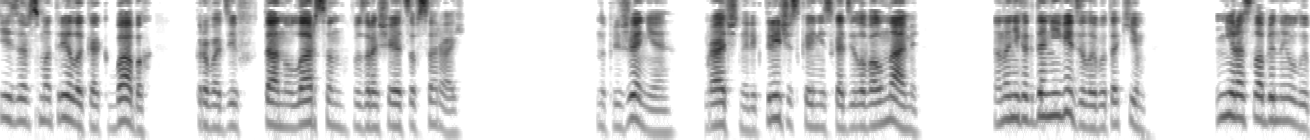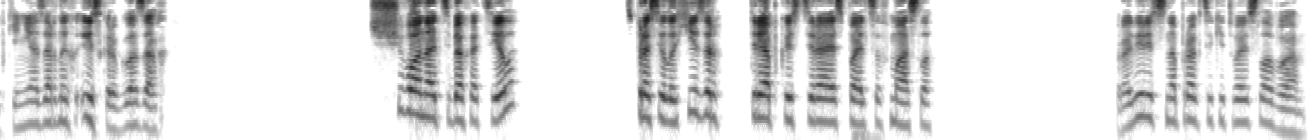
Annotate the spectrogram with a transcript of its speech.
Кейзер смотрела, как Бабах, проводив Тану Ларсон, возвращается в сарай. Напряжение, мрачное, электрическое, не сходило волнами. Она никогда не видела его таким. Ни расслабленной улыбки, ни озорных искр в глазах. «Чего она от тебя хотела?» — спросила Хизер, тряпкой стирая с пальцев масло. «Проверить на практике твои слова.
